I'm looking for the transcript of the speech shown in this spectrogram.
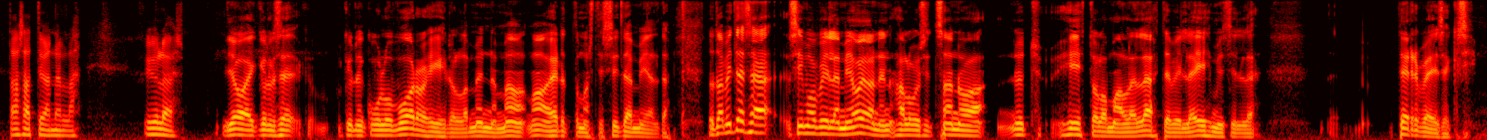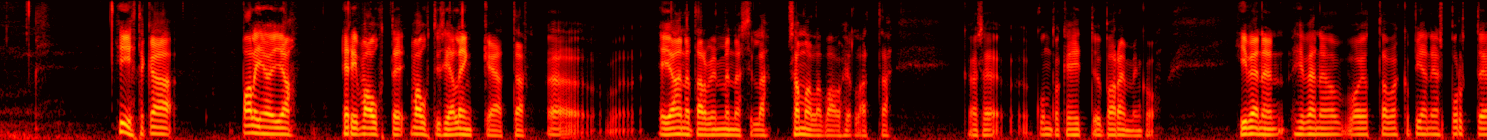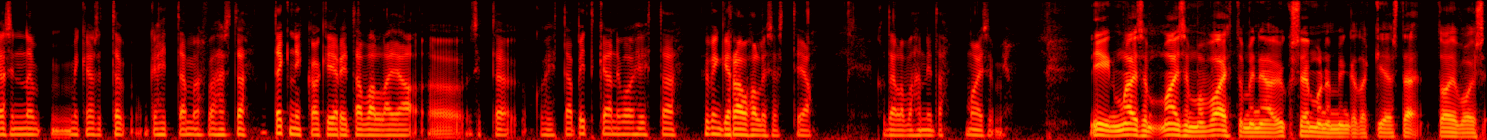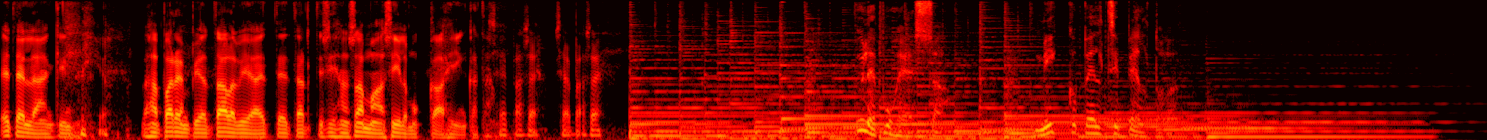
tasatyönnöllä ylös. Joo, ei, kyllä, se, kyllä ne kuuluu vuorohiihdolla mennä. Mä, oon, mä oon ehdottomasti sitä mieltä. Tota, mitä sä Simo Villemi Ojanen haluaisit sanoa nyt hiihtolomalle lähteville ihmisille terveiseksi? Hiihtäkää paljon ja eri vauhte, vauhtisia lenkkejä, että ää, ei aina tarvitse mennä sillä samalla vauhilla, että kyllä se kunto kehittyy paremmin, kun hivenen, hivenen voi ottaa vaikka pieniä spurtteja sinne, mikä sitten kehittää myös vähän sitä tekniikkaakin eri tavalla ja ää, sitten kun hiihtää pitkään, niin voi hiihtää hyvinkin rauhallisesti ja katsella vähän niitä maisemia. Niin, maisem, maiseman vaihtuminen on yksi semmoinen, minkä takia sitä toivoisi eteläänkin vähän parempia talvia, ettei tarvitsisi ihan samaa silmukkaa hinkata. Sepä se, sepä se. Yle puheessa Mikko Peltsi-Peltola.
